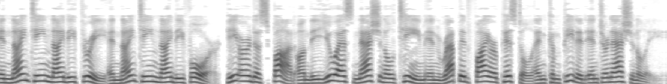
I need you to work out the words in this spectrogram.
In 1993 and 1994, he earned a spot on the U.S. national team in rapid-fire pistol and competed internationally.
